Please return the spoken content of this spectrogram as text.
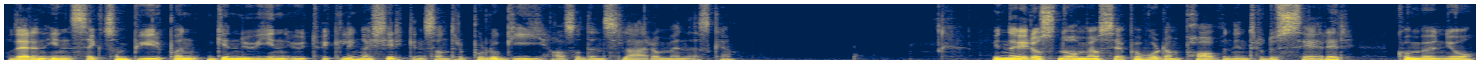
Og Det er en innsikt som byr på en genuin utvikling av kirkens antropologi, altså dens lære om mennesket. Vi nøyer oss nå med å se på hvordan paven introduserer communio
